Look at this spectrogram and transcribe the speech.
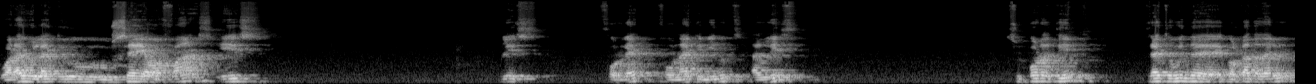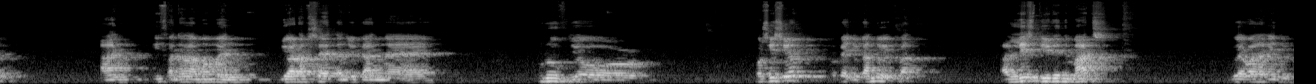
what I would like to say our fans is, please forget for 90 minutes at least support the team, try to win the Kolkata derby, and if another moment you are upset and you can uh, prove your position, okay, you can do it, but at least during the match, we are gonna need you.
